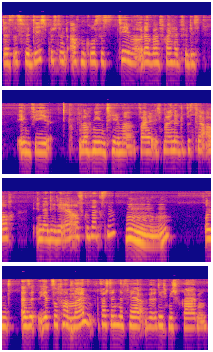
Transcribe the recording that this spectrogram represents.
das ist für dich bestimmt auch ein großes Thema, oder war Freiheit für dich irgendwie noch nie ein Thema? Weil ich meine, du bist ja auch in der DDR aufgewachsen. Hm. Und also jetzt so von meinem Verständnis her würde ich mich fragen,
